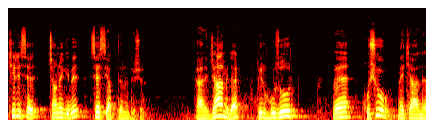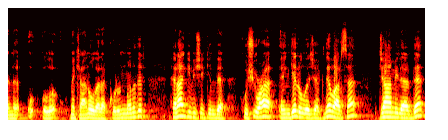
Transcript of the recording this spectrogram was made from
kilise çanı gibi ses yaptığını düşün. Yani camiler bir huzur ve huşu mekanını o, mekanı olarak korunmalıdır. Herhangi bir şekilde huşuğa engel olacak ne varsa camilerde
